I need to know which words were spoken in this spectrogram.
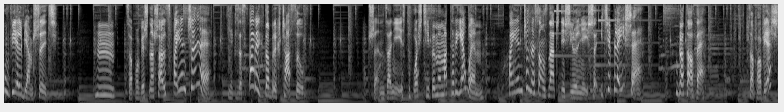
Uwielbiam szyć. Hmm, co powiesz na szal z pajęczyny? Jak za starych dobrych czasów. Przędza nie jest właściwym materiałem. Pajęczyny są znacznie silniejsze i cieplejsze. Gotowe. Co powiesz?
